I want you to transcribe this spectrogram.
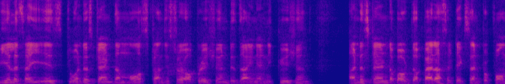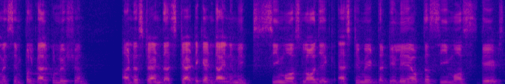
VLSI is to understand the MOS transistor operation design and equation understand about the parasitics and perform a simple calculation understand the static and dynamic CMOS logic estimate the delay of the CMOS gates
